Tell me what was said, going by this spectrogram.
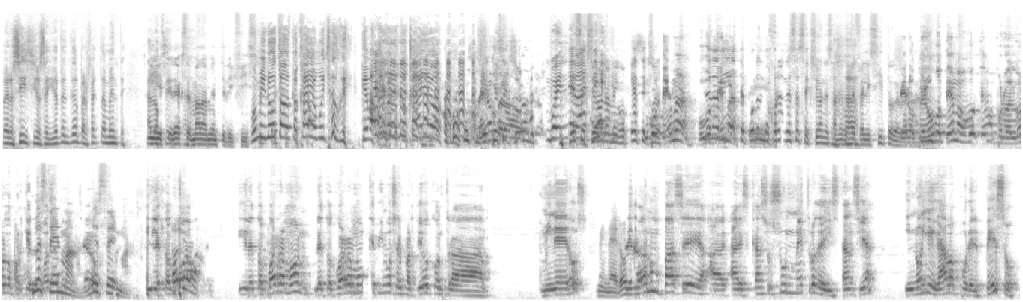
pero sí, sí, o sea, yo te entiendo perfectamente. A Sí, lo que- sería extremadamente difícil. Un minuto. Tocayo, muchas. ¡Qué bárbaro, Tocayo! Bueno, ¿Qué pero sección? Buen ¿Qué sección, amigo? ¿Qué hubo sección? tema, hubo Cada día tema. te pones mejor en esas secciones, amigo. Ajá. Te felicito, de Pero, verdad. pero hubo tema, hubo tema por lo del gordo, porque no es tema, no es tema. Y le tocó y le tocó a Ramón, le tocó a Ramón que vimos el partido contra Mineros, Mineros. le daban un pase a, a escasos un metro de distancia y no llegaba por el peso.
